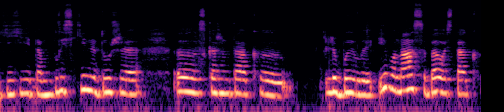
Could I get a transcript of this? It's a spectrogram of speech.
її там близькі не дуже, е, скажімо так, е, любили. І вона себе ось так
